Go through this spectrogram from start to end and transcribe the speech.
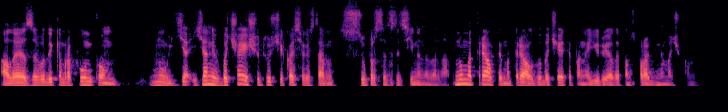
але за великим рахунком, ну я, я не вбачаю, що тут якась якась там суперсенсаційна новина. Ну, матеріал то матеріал, вибачайте, пане Юрію, але там справді нема що коментувати.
